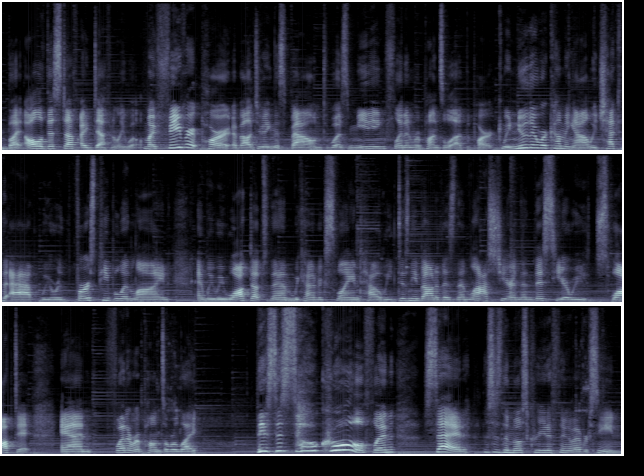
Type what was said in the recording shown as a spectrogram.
but all of this stuff I definitely will. My favorite part about doing this bound was meeting Flynn and Rapunzel at the park. We knew they were coming out, we checked the app, we were the first people in line, and when we walked up to them, we kind of explained how we Disney bounded as them last year, and then this year we swapped it, and Flynn and Rapunzel were like, this is so cool! Flynn said, this is the most creative thing I've ever seen.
